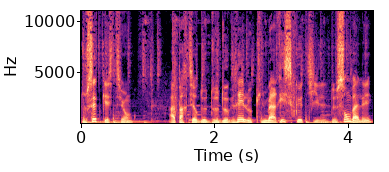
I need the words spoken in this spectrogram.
D'où cette question, à partir de 2 degrés, le climat risque-t-il de s'emballer?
